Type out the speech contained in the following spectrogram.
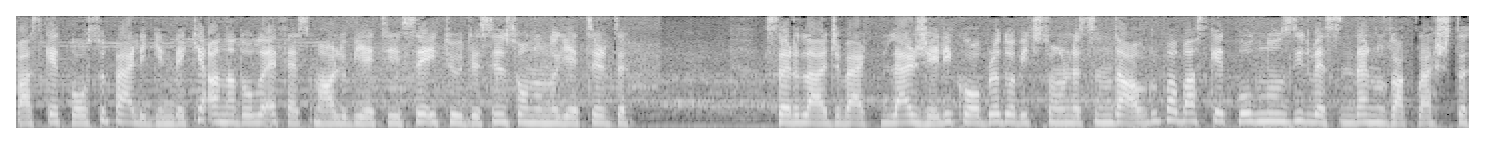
Basketbol Süper Ligi'ndeki Anadolu Efes mağlubiyeti ise Itudis'in sonunu getirdi. Sarı lacivertliler Jeliko Obradovic sonrasında Avrupa basketbolunun zirvesinden uzaklaştı.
